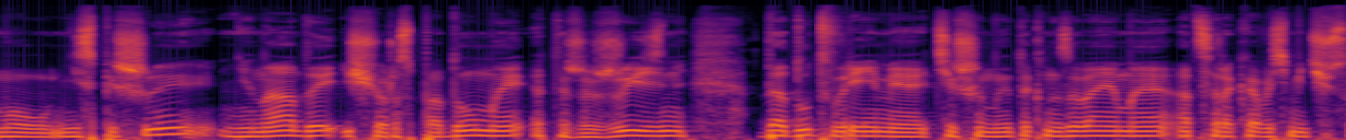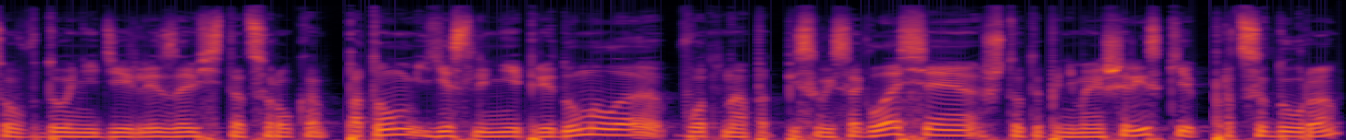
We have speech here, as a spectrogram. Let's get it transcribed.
Мол, не спеши, не надо, еще раз подумай, это же жизнь. Дадут время тишины, так называемое, от 48 часов до недели, зависит от срока. Потом, если не передумала, вот на подписывай согласие, что ты понимаешь риски, процедура,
